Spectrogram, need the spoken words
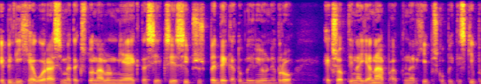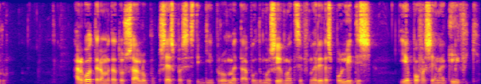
επειδή είχε αγοράσει μεταξύ των άλλων μια έκταση αξίας ύψους 5 εκατομμυρίων ευρώ έξω από την Αγιανάπα, από την Αρχιεπισκοπή της Κύπρου. Αργότερα, μετά το σάλο που ξέσπασε στην Κύπρο, μετά από δημοσίευμα της εφημερίδας Πολίτης, η απόφαση ανακλήθηκε.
